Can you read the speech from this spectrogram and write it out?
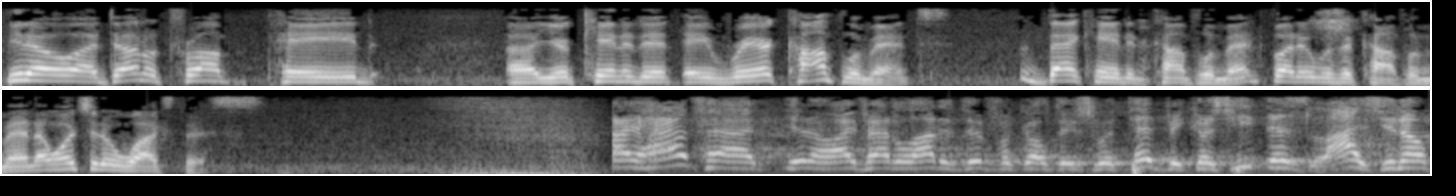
You know, uh, Donald Trump paid uh, your candidate a rare compliment, a backhanded compliment, but it was a compliment. I want you to watch this. I have had, you know, I've had a lot of difficulties with Ted because he does lies. You know,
